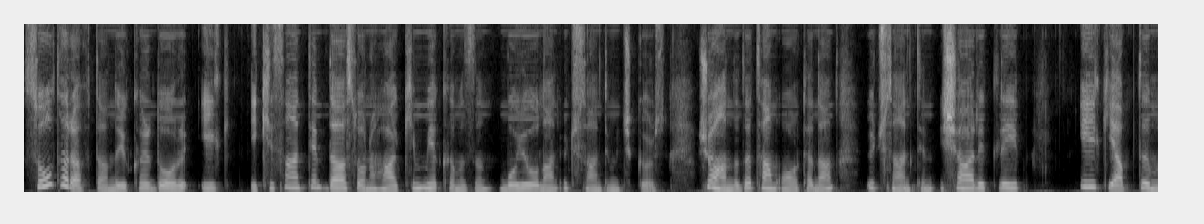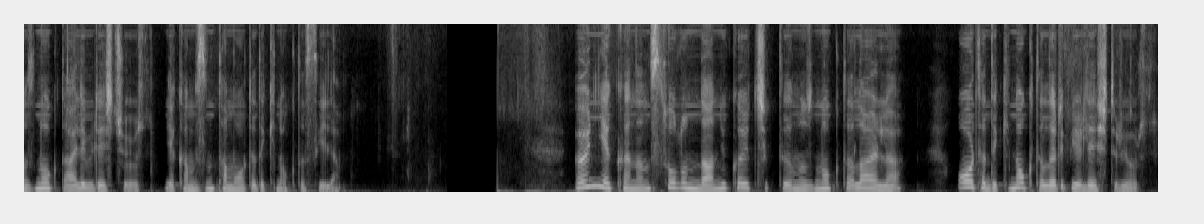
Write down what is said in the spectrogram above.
Sol taraftan da yukarı doğru ilk 2 santim daha sonra hakim yakamızın boyu olan 3 santimi çıkıyoruz. Şu anda da tam ortadan 3 santim işaretleyip ilk yaptığımız noktayla birleştiriyoruz. Yakamızın tam ortadaki noktasıyla. Ön yakanın solundan yukarı çıktığımız noktalarla ortadaki noktaları birleştiriyoruz.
